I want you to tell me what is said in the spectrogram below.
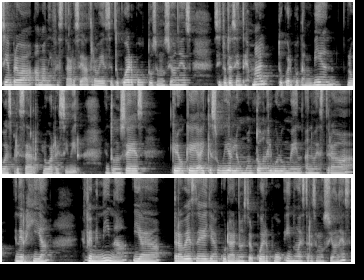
Siempre va a manifestarse a través de tu cuerpo, tus emociones. Si tú te sientes mal, tu cuerpo también lo va a expresar, lo va a recibir. Entonces, Creo que hay que subirle un montón el volumen a nuestra energía femenina y a través de ella curar nuestro cuerpo y nuestras emociones.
